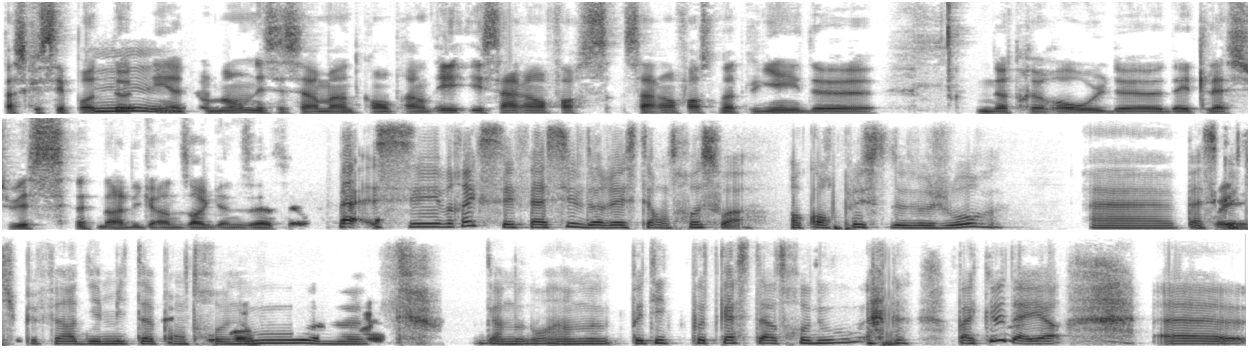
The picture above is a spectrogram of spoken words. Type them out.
Parce que c'est pas donné mm. à tout le monde nécessairement de comprendre. Et, et, ça renforce, ça renforce notre lien de, notre rôle d'être la Suisse dans les grandes organisations. Bah, c'est vrai que c'est facile de rester entre soi, encore plus de nos jours. Euh, parce que tu peux faire des meet-up entre nous, euh, un, un, petit podcast entre nous, pas que d'ailleurs. Euh,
